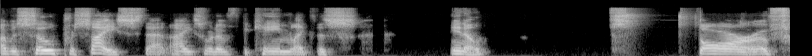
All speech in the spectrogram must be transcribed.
I was so precise that I sort of became like this, you know, star of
